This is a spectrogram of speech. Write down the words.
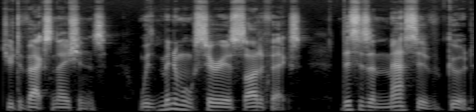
due to vaccinations, with minimal serious side effects. This is a massive good.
